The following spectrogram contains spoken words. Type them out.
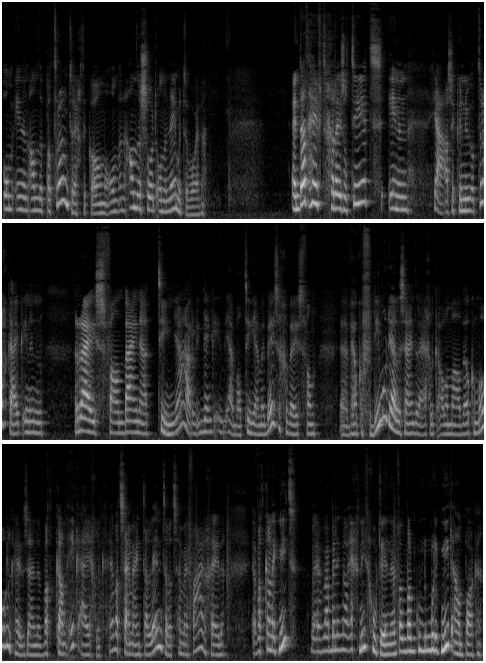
om in een ander patroon terecht te komen, om een ander soort ondernemer te worden. En dat heeft geresulteerd in een, ja, als ik er nu op terugkijk, in een reis van bijna tien jaar. Ik denk, ja, wel tien jaar mee bezig geweest van uh, welke verdienmodellen zijn er eigenlijk allemaal? Welke mogelijkheden zijn er? Wat kan ik eigenlijk? Hè? Wat zijn mijn talenten? Wat zijn mijn vaardigheden? En wat kan ik niet? Waar ben ik nou echt niet goed in? En wat, wat moet ik niet aanpakken?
